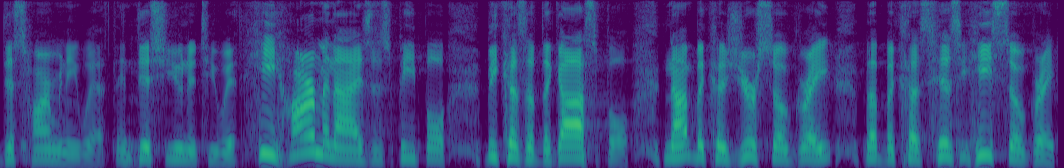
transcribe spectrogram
disharmony with and disunity with. He harmonizes people because of the gospel, not because you're so great, but because his, he's so great.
